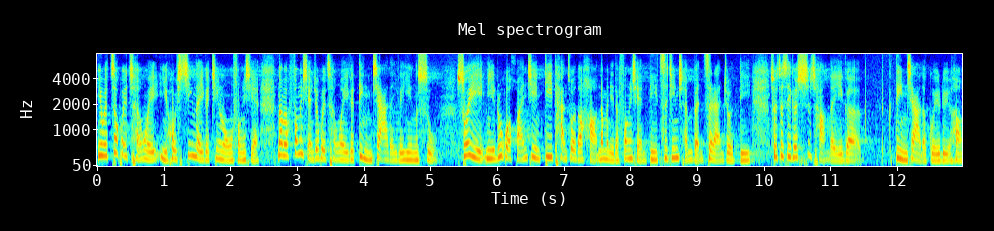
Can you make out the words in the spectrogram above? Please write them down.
因为这会成为以后新的一个金融风险。那么风险就会成为一个定价的一个因素。所以你如果环境低碳做得好，那么你的风险低。资金成本自然就低，所以这是一个市场的一个定价的规律哈。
